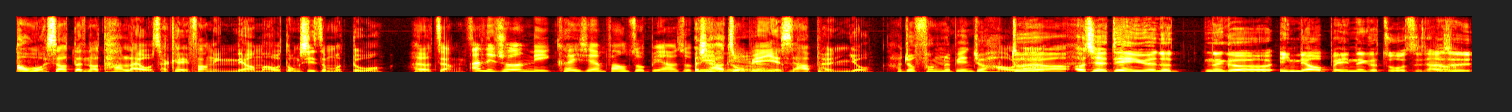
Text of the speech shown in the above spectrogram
啊，我是要等到他来，我才可以放饮料嘛？我东西这么多，他就这样子。啊，你说你可以先放左边，而且他左边也是他朋友，他就放那边就好了。对啊，而且电影院的那个饮料杯那个桌子，它是。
